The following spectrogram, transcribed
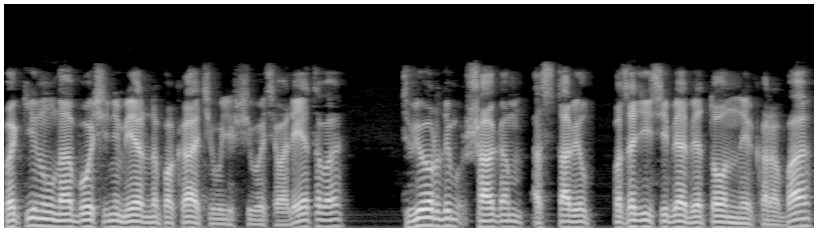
покинул на обочине мерно покачивающегося Валетова, твердым шагом оставил позади себя бетонные короба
